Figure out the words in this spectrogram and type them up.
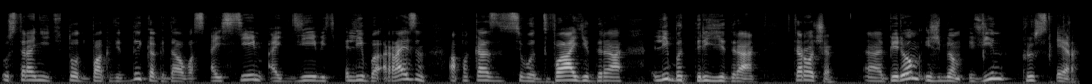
устранить тот баг виды, когда у вас i7, i9, либо Ryzen, а показывает всего 2 ядра, либо 3 ядра. Короче, э, берем и жмем Win плюс R.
